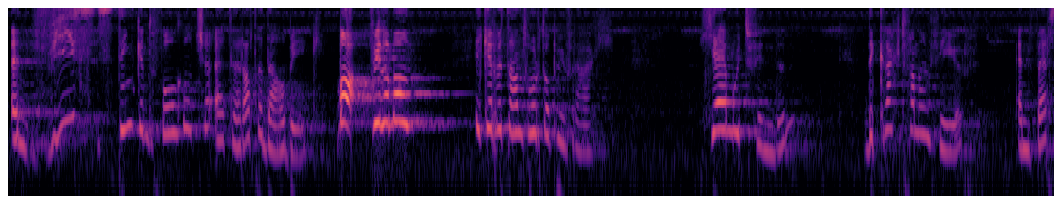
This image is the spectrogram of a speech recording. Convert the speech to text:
Een vies, stinkend vogeltje uit de Rattendaalbeek. Maar, Filemon, ik heb het antwoord op uw vraag. Jij moet vinden de kracht van een veer en vers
